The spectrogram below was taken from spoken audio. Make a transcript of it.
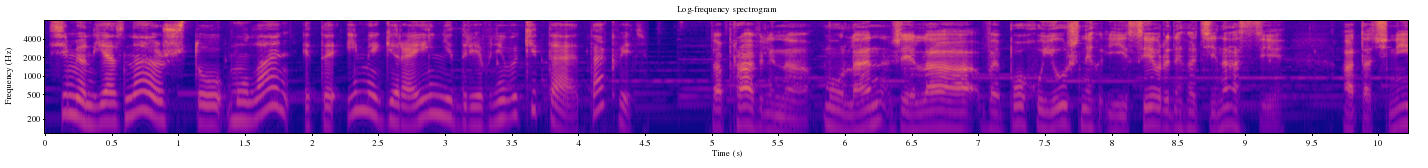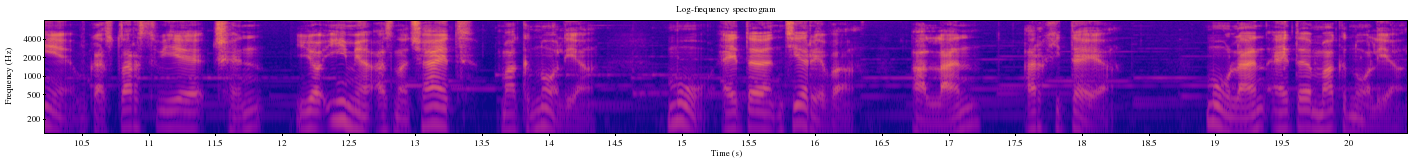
Семен, я знаю, что Мулань – это имя героини древнего Китая, так ведь? Да, правильно, Мулан жила в эпоху южных и северных династий, а точнее в государстве Чен. Ее имя означает «магнолия». Му – это дерево, а лан – орхидея. Мулан – это магнолия.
